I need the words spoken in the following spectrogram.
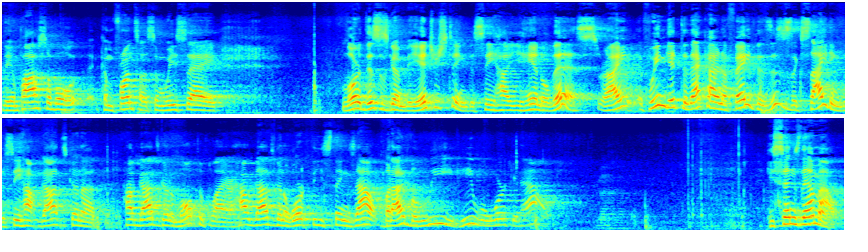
the impossible confronts us and we say, Lord, this is going to be interesting to see how you handle this, right? If we can get to that kind of faith, this is exciting to see how God's going to how God's going to multiply or how God's going to work these things out, but I believe he will work it out. He sends them out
